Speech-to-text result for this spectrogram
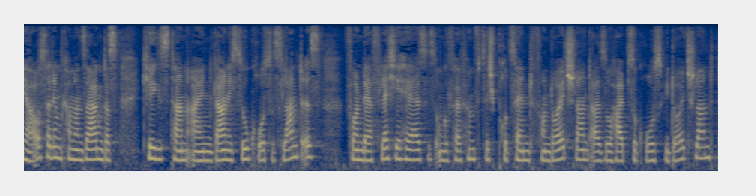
Ja, außerdem kann man sagen, dass Kirgistan ein gar nicht so großes Land ist. Von der Fläche her ist es ungefähr 50 Prozent von Deutschland, also halb so groß wie Deutschland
